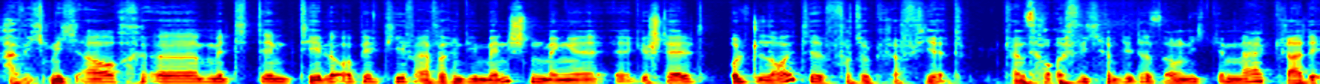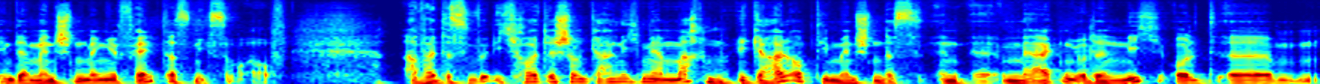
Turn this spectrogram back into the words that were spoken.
habe ich mich auch äh, mit dem Teleobjektiv einfach in die Menschenmenge äh, gestellt und Leute fotografiert. Ganz häufig haben die das auch nicht gemerkt. Gerade in der Menschenmenge fällt das nicht so auf. Aber das würde ich heute schon gar nicht mehr machen. Egal, ob die Menschen das äh, merken oder nicht. Und ähm,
